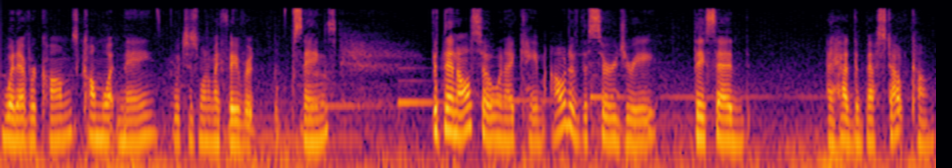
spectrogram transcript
whatever comes, come what may, which is one of my favorite sayings. But then also when I came out of the surgery, they said I had the best outcome.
